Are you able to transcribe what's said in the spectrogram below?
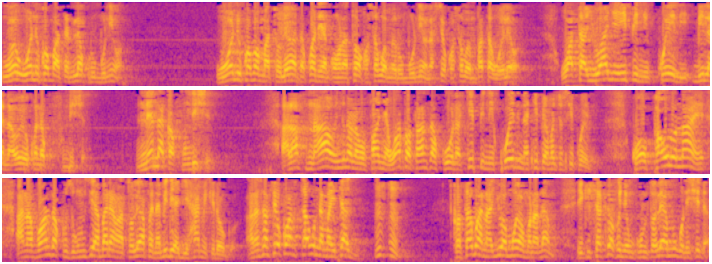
wewe huoni kwamba wataendelea kurubuniwa? Huoni kwamba matoleo atakuwa wanatoa kwa sababu wamerubuniwa na sio kwa sababu wamepata uelewa? Watajuaje ipi ni kweli bila na wewe kwenda kufundisha? Nenda kafundishe alafu na hao wengine wanavyofanya watu wataanza kuona kipi ni kweli na kipi ambacho si kweli. Kwao paulo naye anavyoanza kuzungumzia habari anatolea hapa inabidi ajihami kidogo. Anasema sio kwa sababu na mahitaji. Kwa sababu anajua moyo wa mwanadamu. Ikishafika kwenye kumtolea mungu ni shida.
